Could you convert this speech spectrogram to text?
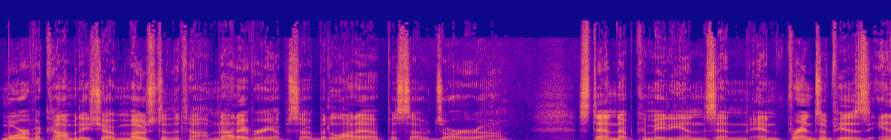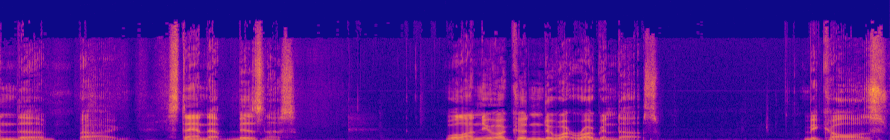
more of a comedy show most of the time. Not every episode, but a lot of episodes are uh, stand-up comedians and and friends of his in the uh, stand-up business. Well, I knew I couldn't do what Rogan does because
